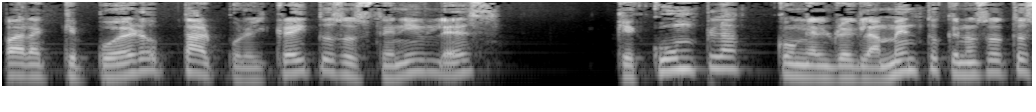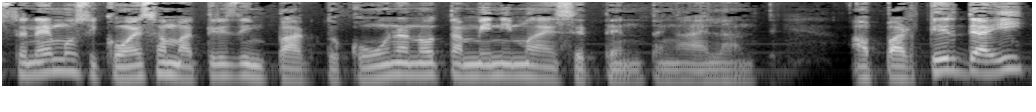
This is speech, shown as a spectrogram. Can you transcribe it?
para que poder optar por el crédito sostenible es que cumpla con el reglamento que nosotros tenemos y con esa matriz de impacto, con una nota mínima de 70 en adelante. A partir de ahí,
